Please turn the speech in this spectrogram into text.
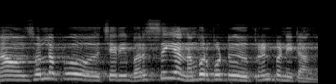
நான் சொல்லப்போ சரி வரிசையாக நம்பர் போட்டு பிரிண்ட் பண்ணிட்டாங்க.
